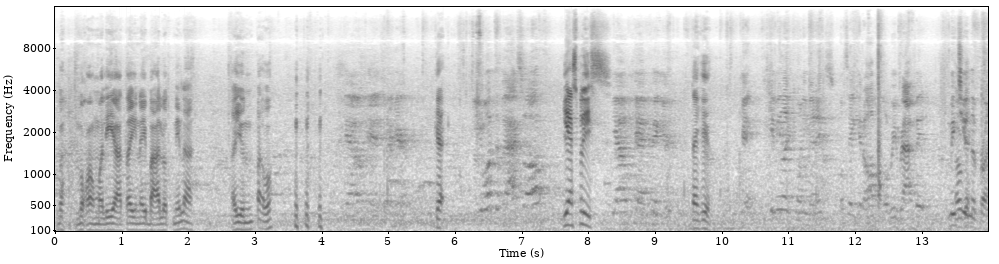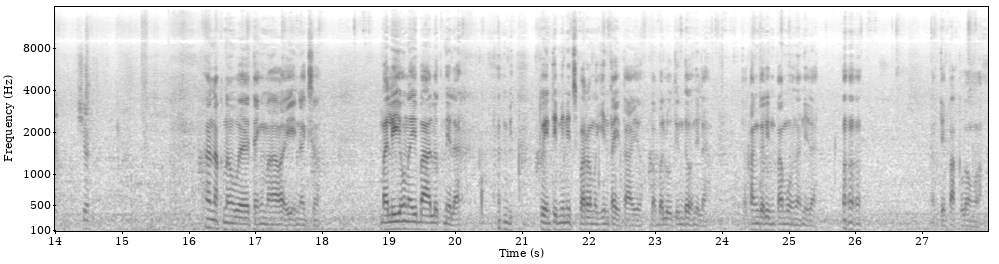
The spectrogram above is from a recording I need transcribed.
Ba, mukhang mali yata yung naibalot nila. Ayun pa oh. Okay. Do you want the backs off? Yes, please. Yeah, okay, I figured. Thank you. Okay, give me like 20 minutes. I'll take it off. I'll rewrap it. Meet you in the front. Sure. Anak ng weteng mga kainags oh. Mali yung naibalot nila. 20 minutes para maghintay tayo. Babalutin daw nila. Tatanggalin pa muna nila. Antipaklong oh.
